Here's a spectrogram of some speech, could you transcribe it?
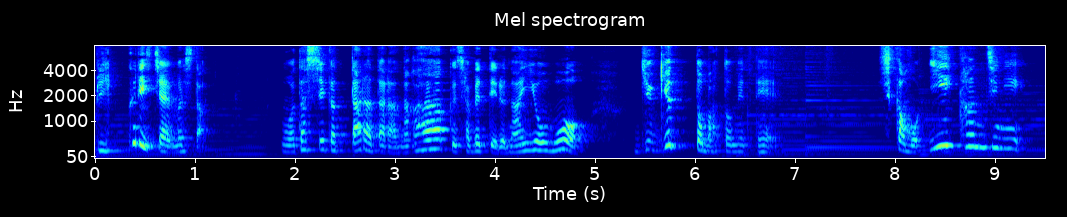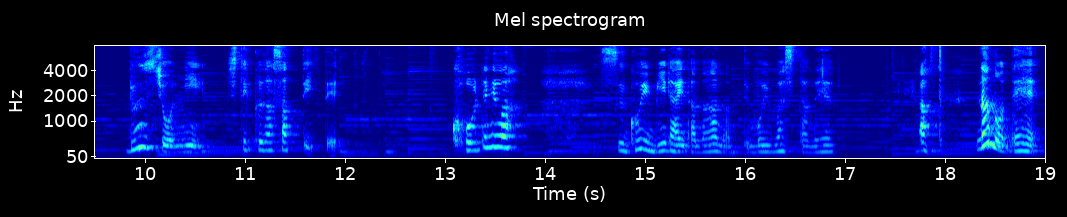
びっくりしちゃいました。私がダラダラ長く喋っている内容をギュギュッとまとめて、しかもいい感じに文章にしてくださっていて、これはすごい未来だなぁなんて思いましたね。あ、なので、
